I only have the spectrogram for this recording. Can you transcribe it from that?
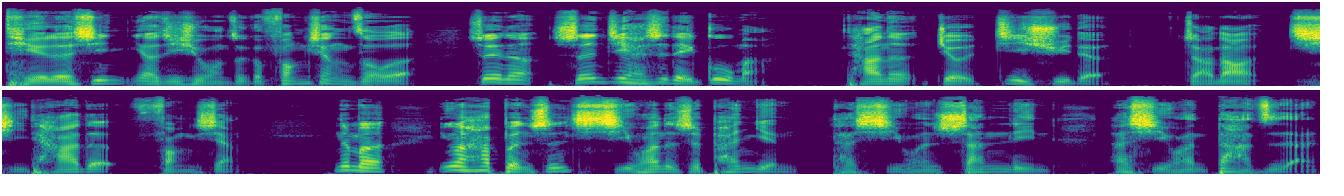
铁了心要继续往这个方向走了，所以呢，生计还是得顾嘛。他呢就继续的。找到其他的方向。那么，因为他本身喜欢的是攀岩，他喜欢山林，他喜欢大自然，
